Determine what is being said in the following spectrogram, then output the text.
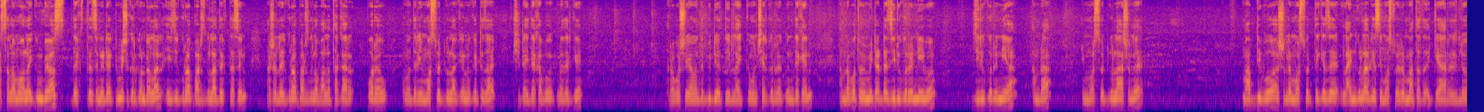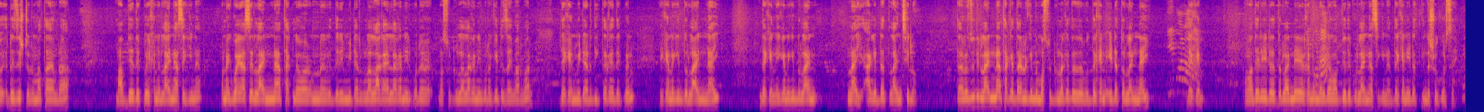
আসসালামু আলাইকুম বিয়াস দেখতেছেন এটা একটা মিশুকের কন্ট্রোলার এই যে গুড়া পার্টসগুলো দেখতেছেন, আসলে এই গুড়া পার্টসগুলো ভালো থাকার পরেও আমাদের এই মসফেটগুলো কেন কেটে যায়, সেটাই দেখাবো আপনাদেরকে। আর অবশ্যই আমাদের ভিডিওতে লাইক কমেন্ট শেয়ার করে রাখবেন। দেখেন, আমরা প্রথমে মিটারটা জিরো করে নিব। জিরো করে নিয়ে আমরা এই মসফেটগুলো আসলে মাপ দিব, আসলে মসফেট থেকে যে লাইনগুলো গেছে মসফেটের মাথা থেকে আর রেজিস্টারের মাথায় আমরা মাপ দিয়ে দেখব এখানে লাইন আছে কিনা। অনেক ভাই আছে, লাইন না থাকলে আপনাদের মিটারগুলো লাগায় লাগানির পরে মসফেটগুলো লাগানির পরে কেটে যায় বারবার। দেখেন মিটার দিক তাকায় দেখবেন, এখানে কিন্তু লাইন নাই। দেখেন, এখানে কিন্তু লাইন নাই, আগেরটা লাইন ছিল। তাহলে যদি লাইন না থাকে, তাহলে কিন্তু মসফেটগুলো কেটে যাব। দেখেন, এটা তো লাইন নাই। দেখেন আমাদের এটা তো লাইনে এখন আমরা এটা মাপ দিয়ে দেখো লাইন আছে কিনা। দেখেন এটা কিন্তু শো করছে।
